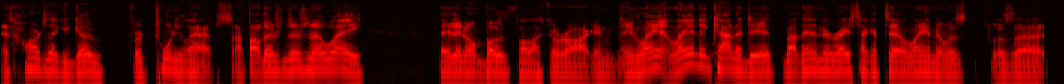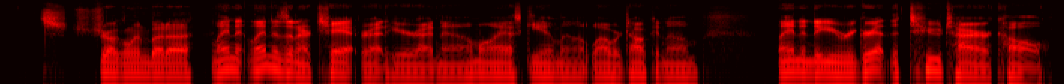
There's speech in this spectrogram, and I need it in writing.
as hard as they could go for twenty laps. I thought there's there's no way they, they don't both fall like a rock, and and Land, Landon kind of did. By the end of the race, I could tell Landon was was uh struggling, but uh Landon, Landon's in our chat right here, right now. I'm gonna ask him uh, while we're talking. Um, Landon, do you regret the two tire call?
